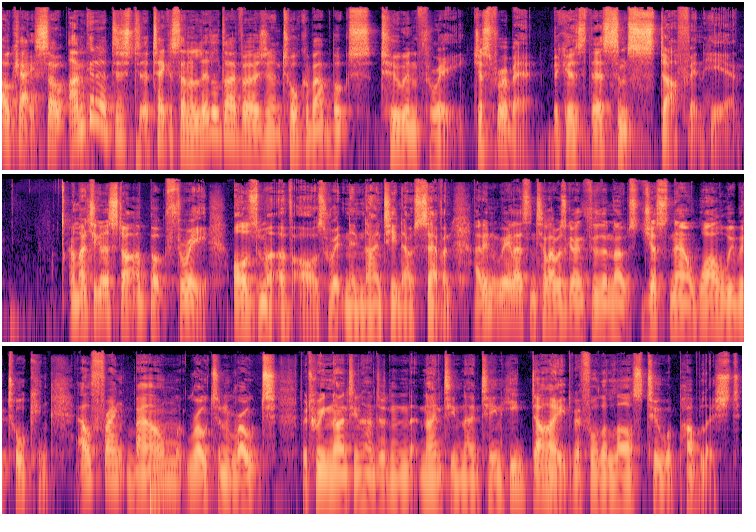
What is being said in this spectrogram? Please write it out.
Okay, so I'm going to just uh, take us on a little diversion and talk about books two and three, just for a bit, because there's some stuff in here. I'm actually going to start at book three, Ozma of Oz, written in 1907. I didn't realize until I was going through the notes just now while we were talking. L. Frank Baum wrote and wrote between 1900 and 1919. He died before the last two were published,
